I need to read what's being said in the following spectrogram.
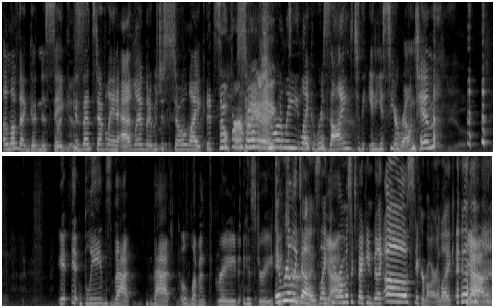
I love that goodness sake because that's definitely an ad lib, but it was just so like It's so perfect. so purely like resigned to the idiocy around him. It it bleeds that that eleventh grade history. It really does. Like Yeah. you're almost expecting to be like, oh, Snicker bar, like yeah. Stewart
